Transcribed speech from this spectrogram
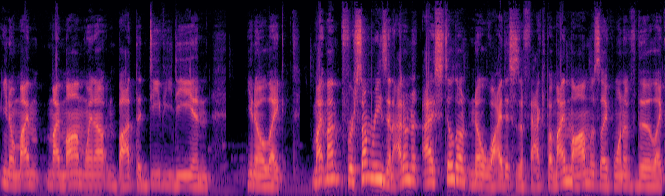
you know my my mom went out and bought the DVD and you know like my, my for some reason I don't know I still don't know why this is a fact, but my mom was like one of the like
